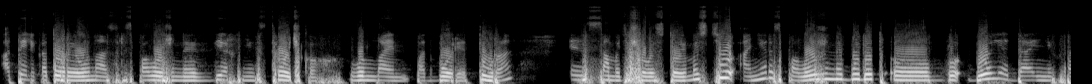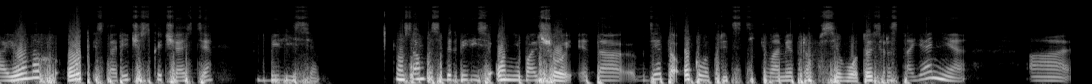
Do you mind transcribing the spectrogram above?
отели, которые у нас расположены в верхних строчках в онлайн-подборе тура э, с самой дешевой стоимостью, они расположены будут э, в более дальних районах от исторической части Тбилиси. Но сам по себе Тбилиси, он небольшой, это где-то около 30 километров всего. То есть расстояние а,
